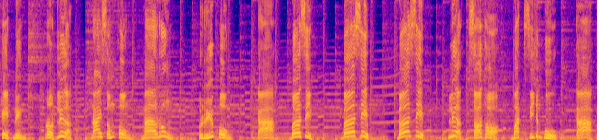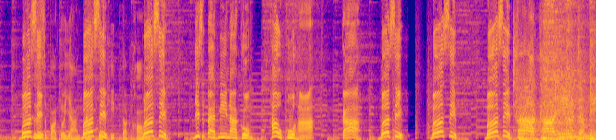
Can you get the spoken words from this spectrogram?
เขตหนึ่งโปรดเลือก นายสมพงษ์มารุ่ง หรือพงษ์กา เบอร์สิบเบอร์สิบเบอร์สิบเลือกสอทอบัตรสีชมพู กา เบอร์นี่สิคืบสปอร์ตตัวอย่างเบอจากร์สิบ The Tip dot com เบอร์สิบ28 มีนาคม เข้าคูหา กา เบอร์สิบเบอร์สิบเบอร์สิบชาติไทยจะมี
